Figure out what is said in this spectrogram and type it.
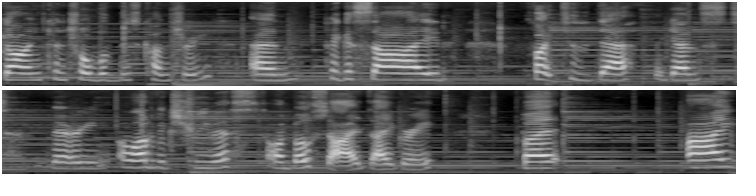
gotten control of this country and pick a side, fight to the death against very a lot of extremists on both sides, I agree. But I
